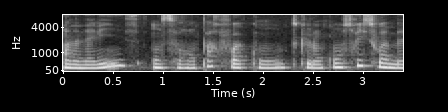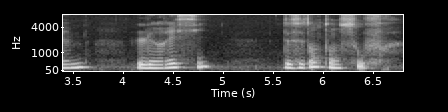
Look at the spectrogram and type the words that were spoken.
En analyse, on se rend parfois compte que l'on construit soi-même le récit de ce dont on souffre.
